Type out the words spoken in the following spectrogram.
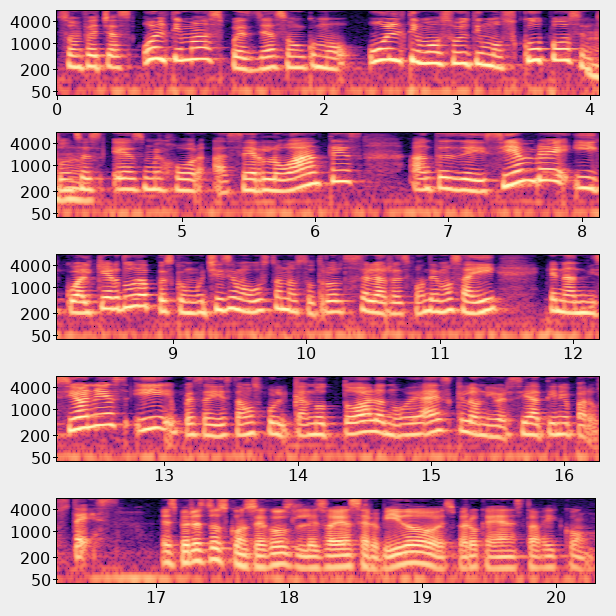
son fechas últimas, pues ya son como últimos, últimos cupos. Entonces es mejor hacerlo antes, antes de diciembre. Y cualquier duda, pues con muchísimo gusto nosotros se las respondemos ahí en admisiones. Y pues ahí estamos publicando todas las novedades que la universidad tiene para ustedes. Espero estos consejos les hayan servido, espero que hayan estado ahí con,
